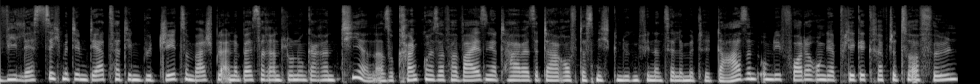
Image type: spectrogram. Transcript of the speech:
Wie lässt sich mit dem derzeitigen Budget zum Beispiel eine bessere Entlohnung garantieren? Also Krankenhäuser verweisen ja teilweise darauf, dass nicht genügend finanzielle Mittel da sind, um die Forderung der Pflegekräfte zu erfüllen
